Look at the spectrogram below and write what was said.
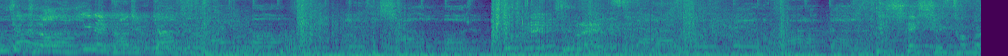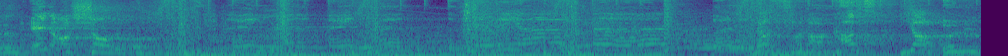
Yüce Kral yine galip geldi. Cüret cüret. İşte şeytanların en aşağılık olanı. Ya sadakat ya ölüm.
